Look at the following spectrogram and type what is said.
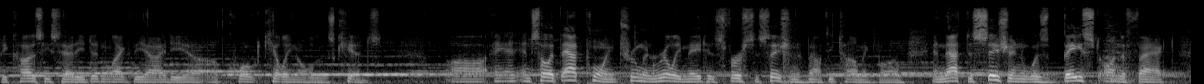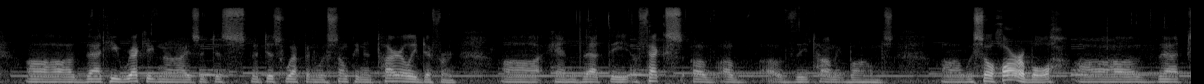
because he said he didn't like the idea of, quote, killing all those kids. Uh, and, and, so at that point, Truman really made his first decision about the atomic bomb. And that decision was based on the fact uh, that he recognized that this, that this weapon was something entirely different uh, and that the effects of, of, of the atomic bombs uh, was so horrible uh, that,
